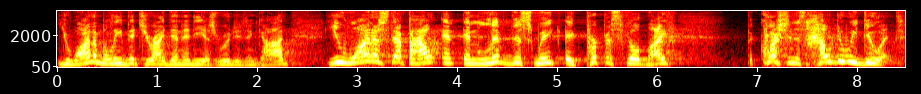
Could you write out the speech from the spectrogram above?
You want to believe that your identity is rooted in God. You want to step out and, and live this week a purpose filled life. The question is, how do we do it?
